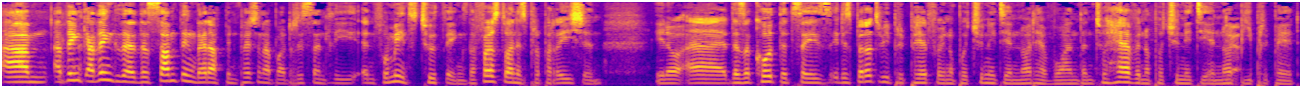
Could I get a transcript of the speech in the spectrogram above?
um, I think I think that there's something that I've been passionate about recently, and for me, it's two things. The first one is preparation. You know, uh, there's a quote that says, "It is better to be prepared for an opportunity and not have one than to have an opportunity and not be prepared."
